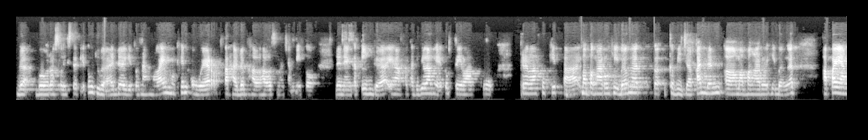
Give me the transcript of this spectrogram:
nggak boros listrik itu juga ada gitu. Nah mulai mungkin aware terhadap hal-hal semacam itu. Dan yang ketiga yang aku tadi bilang yaitu perilaku perilaku kita mempengaruhi banget ke kebijakan dan uh, mempengaruhi banget apa yang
